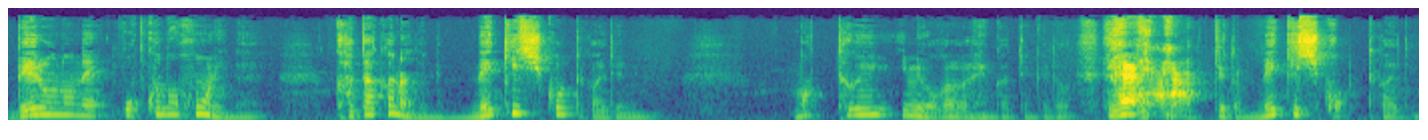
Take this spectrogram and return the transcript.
ベロのね奥の方にねカタカナでね「メキシコ」って書いてるの全く意味わからへんかったんやけど「って言ったら「メキシコ」って書いてる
